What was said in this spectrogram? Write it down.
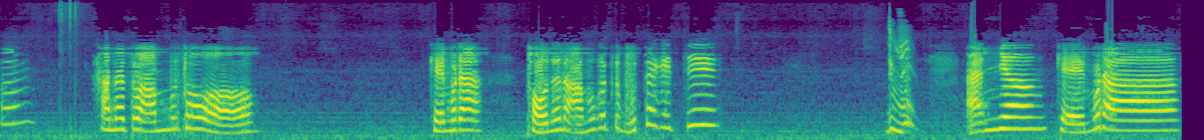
흥, 하나도 안 무서워. 괴물아, 더는 아무것도 못하겠지? 안녕, 괴물아.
